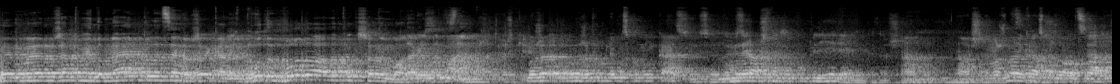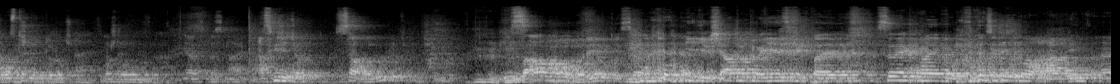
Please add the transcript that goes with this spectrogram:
Ми, ми вже повідомляємо, коли це вже каже, буду, буду, але поки що не можна. Зараз немає, може трошки. Може, може проблема з комунікацією Ну, він грав, що на купу Підгір'я, він казав, що... А, а, що, можливо, якраз, можливо, це наступний тур. Можливо, буде. Я це знаю. А скажіть, от, сало люблять? І сало, горілку, все. І дівчат українських, та все як має бути. Ну, а він е,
